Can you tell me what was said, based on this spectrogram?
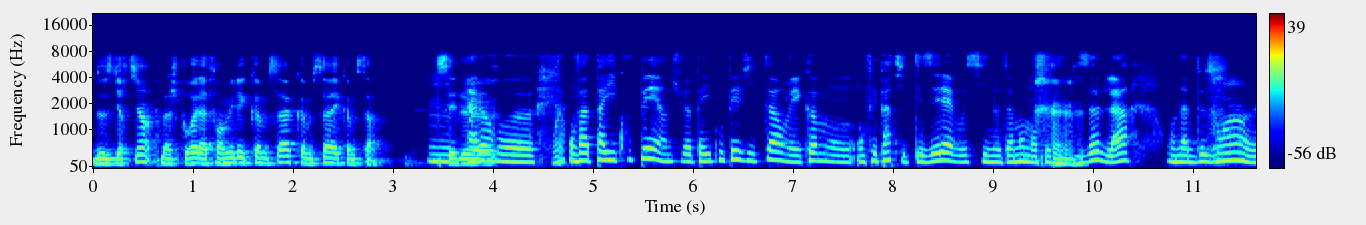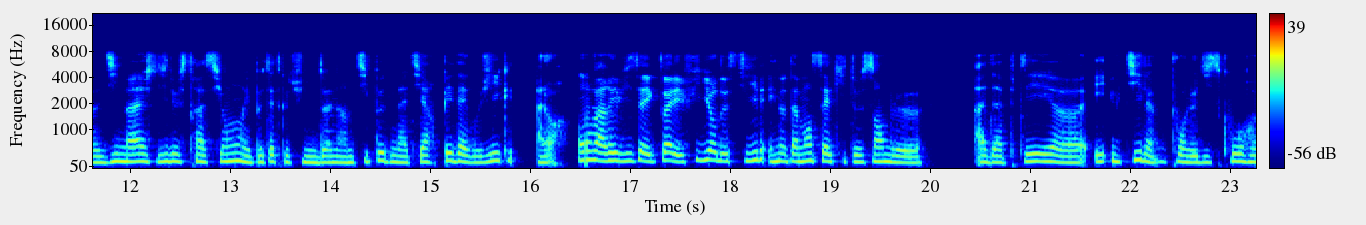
de se dire, tiens, bah, je pourrais la formuler comme ça, comme ça et comme ça. Mmh. Alors, euh, on va pas y couper, hein, tu vas pas y couper, Victor, mais comme on, fait partie de tes élèves aussi, notamment dans cet épisode-là, on a besoin euh, d'images, d'illustrations, et peut-être que tu nous donnes un petit peu de matière pédagogique. Alors, on va réviser avec toi les figures de style, et notamment celles qui te semblent euh, adaptées et utiles pour le discours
